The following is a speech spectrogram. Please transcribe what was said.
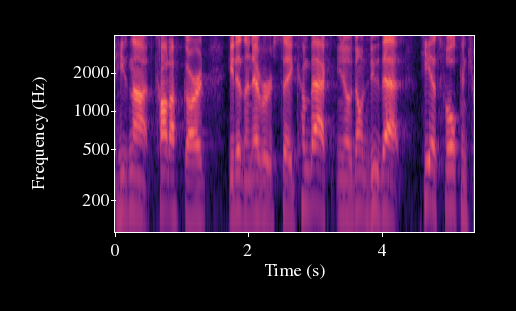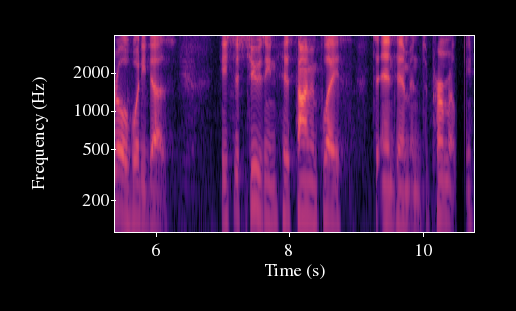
he's not caught off guard. He doesn't ever say, "Come back, you know, don't do that." He has full control of what he does. He's just choosing his time and place to end him and to permanently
